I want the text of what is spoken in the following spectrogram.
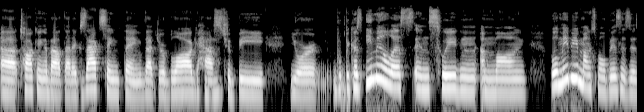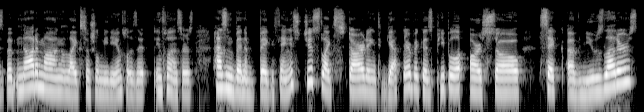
uh, talking about that exact same thing that your blog mm-hmm. has to be your because email lists in Sweden among well maybe among small businesses but not among like social media influencer, influencers hasn't been a big thing it's just like starting to get there because people are so sick of newsletters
